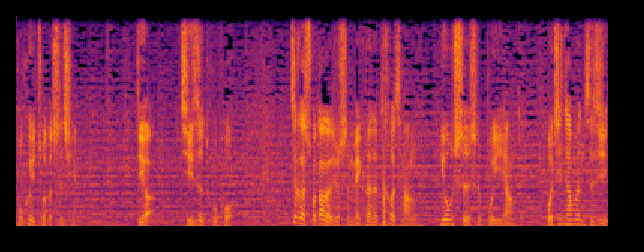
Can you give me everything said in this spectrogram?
不会做的事情。第二，极致突破，这个说到的就是每个人的特长优势是不一样的。我经常问自己，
